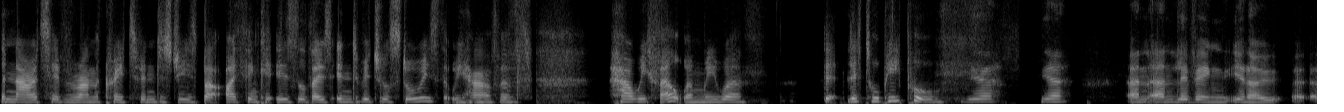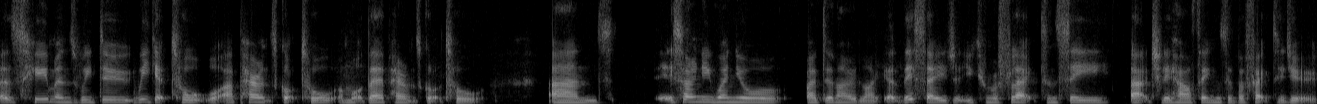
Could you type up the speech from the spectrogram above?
the narrative around the creative industries, but I think it is all those individual stories that we mm. have of how we felt when we were little people. Yeah, yeah. And and living, you know, as humans, we do we get taught what our parents got taught and what their parents got taught, and it's only when you're I don't know, like at this age that you can reflect and see actually how things have affected you.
